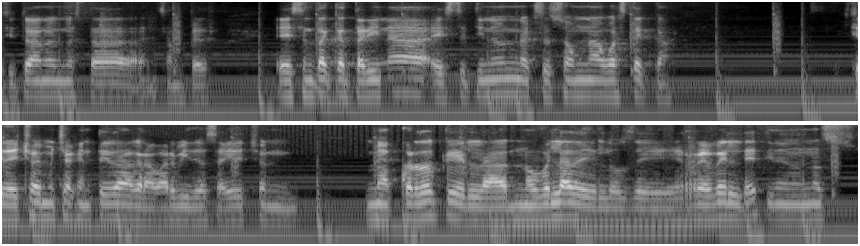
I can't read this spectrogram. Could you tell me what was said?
Sí, todavía no, está en San Pedro. Eh, Santa Catarina este, tiene un acceso a una Huasteca, que de hecho hay mucha gente ido a grabar videos ahí, de hecho en, me acuerdo que la novela de los de Rebelde tienen unos,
